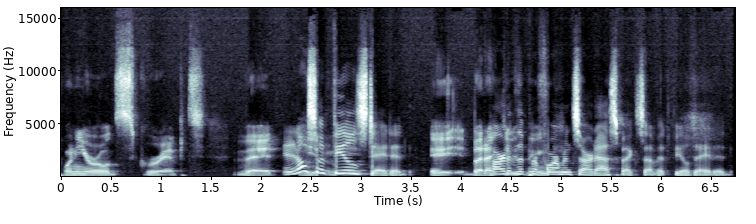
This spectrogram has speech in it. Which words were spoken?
20 year old script that. It also you know, feels dated. it- but I Part of the performance art aspects of it feel dated.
